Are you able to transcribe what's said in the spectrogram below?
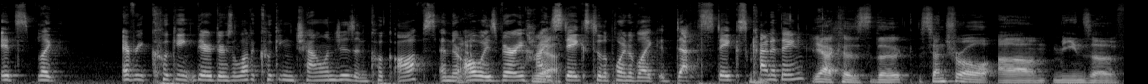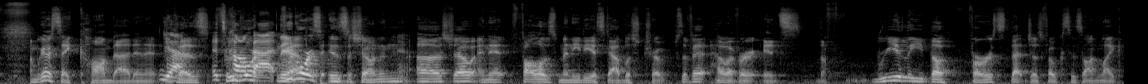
It's like every cooking there. There's a lot of cooking challenges and cook offs, and they're Yeah. always very high Yeah. stakes to the point of like death stakes kind of thing. Yeah, because the central um, means of I'm gonna say combat in it Yeah, because it's Food combat. War, Yeah. Food Wars is a shonen uh, show and it follows many of the established tropes of it. However, it's the really the first that just focuses on like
